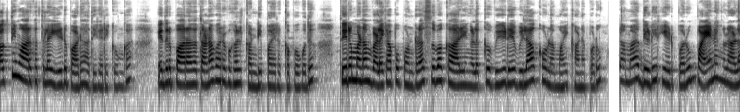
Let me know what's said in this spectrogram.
பக்தி மார்க்கத்தில் ஈடுபாடு அதிகரிக்குங்க. எதிர்பாராத தனவரவுகள் கண்டிப்பாக இருக்க போகுது. திருமணம் வளைகாப்பு போன்ற சுப காரியங்களுக்கு வீடு விழாக்கோலமாய் காணப்படும். இல்லாமல் திடீர் ஏற்படும் பயணங்களால்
